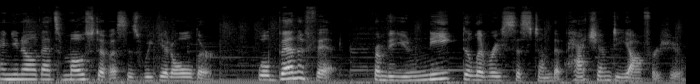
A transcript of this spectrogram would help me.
and you know that's most of us as we get older, will benefit from the unique delivery system that PatchMD offers you.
